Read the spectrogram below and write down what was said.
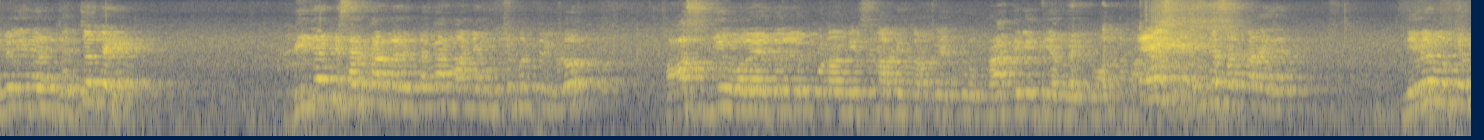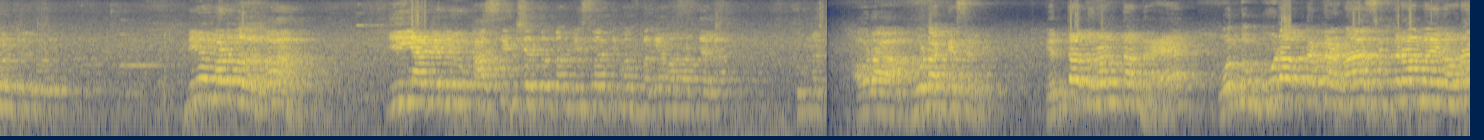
ಇದು ಇದರ ಜೊತೆ- ಜೊತೆಗೆ ಬಿಜೆಪಿ ಸರ್ಕಾರದಲ್ಲಿದ್ದಾಗ ಮಾನ್ಯ ಮುಖ್ಯಮಂತ್ರಿಗಳು ಖಾಸಗಿ ವಲಯದಲ್ಲೂ ಕೂಡ ಮೀಸಲಾತಿ ತರಬೇಕು ಪ್ರಾತಿನಿಧ್ಯ ಬೇಕು ಅಂತ. ಕೇಂದ್ರ ಸರ್ಕಾರ ಇದೆ. ನೀವೇ ಮುಖ್ಯಮಂತ್ರಿಗಳು. ನೀವೇ ಮಾಡ್ಬೋದಲ್ವಾ? ಈಗ ಯಾಕೆ ನೀವು ಖಾಸಗಿ ಕ್ಷೇತ್ರದ ಮೀಸಲಾತಿ ಬಗ್ಗೆ ಮಾತಾಡ್ತಾ ಇಲ್ಲ? ಸುಮ್ಮನೆ ಅವರ ಮೂಡ ಕೇಸಲ್ಲಿ ಎಂತ ದುರಂತ ಅಂದ್ರೆ ಒಂದು ಮೂಡ ಪ್ರಕರಣ ಸಿದ್ದರಾಮಯ್ಯನವರ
